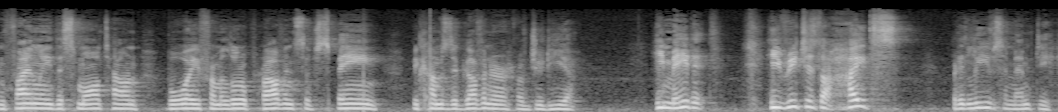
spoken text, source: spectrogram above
And finally, the small town boy from a little province of Spain becomes the governor of Judea. He made it. He reaches the heights, but it leaves him empty.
